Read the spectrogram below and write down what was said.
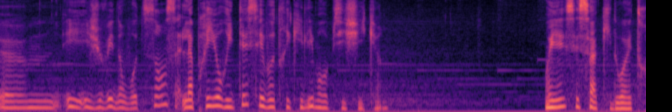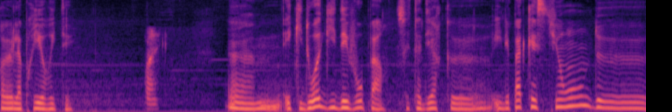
euh, et, et je vais dans votre sens. La priorité, c'est votre équilibre psychique. Vous voyez, c'est ça qui doit être la priorité. Euh, et qui doit guider vos pas. C'est-à-dire que il n'est pas question de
